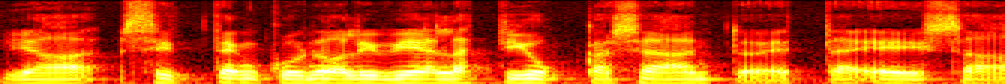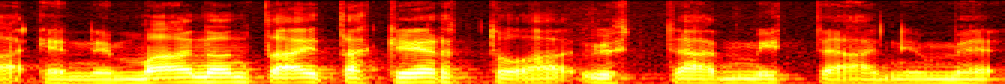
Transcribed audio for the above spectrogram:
Ja sitten kun oli vielä tiukka sääntö, että ei saa ennen maanantaita kertoa yhtään mitään, niin me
